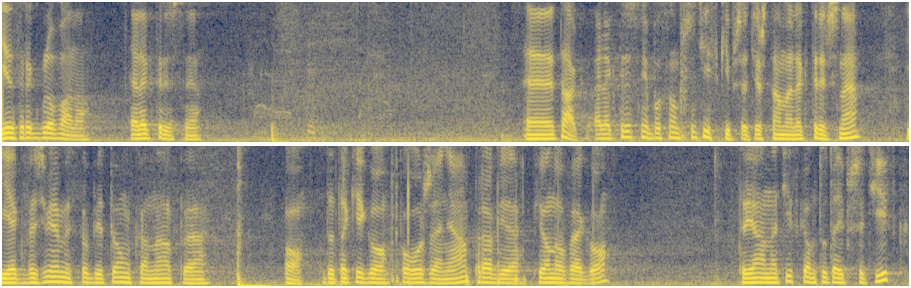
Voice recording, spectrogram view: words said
Jest regulowana elektrycznie. E, tak, elektrycznie, bo są przyciski przecież tam elektryczne. I jak weźmiemy sobie tą kanapę o, do takiego położenia, prawie pionowego, to ja naciskam tutaj przycisk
